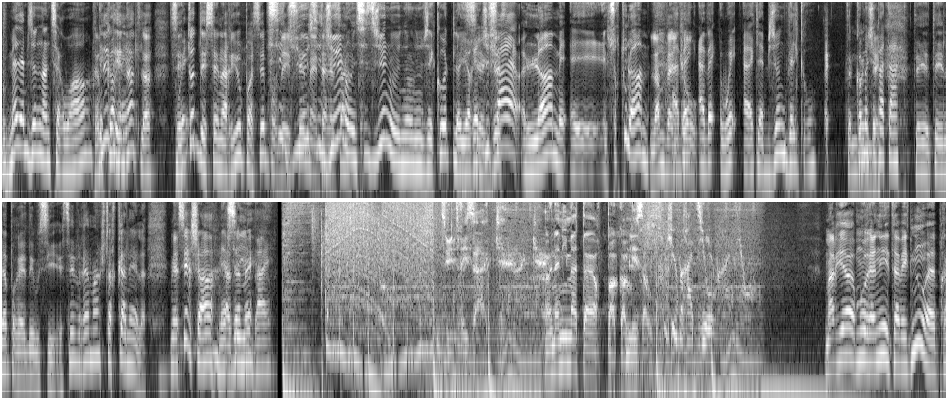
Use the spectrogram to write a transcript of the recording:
il met la bisonne dans le tiroir. Prenez des notes, là. C'est Oui. tous des scénarios possibles pour si des Dieu, films si Dieu, nous, si Dieu nous, nous- nous écoute, là, il aurait dû faire l'homme, et, et surtout l'homme, L'homme velcro. avec, avec, oui, avec la bisonne velcro, comme M. Patate. T'es, t'es là pour aider aussi. C'est vraiment, je te reconnais, là. Merci, Richard. Merci. À demain. bye. Du Trisac. Un animateur pas comme les autres. Cube Radio. Maria Mourani est avec nous. Elle prend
